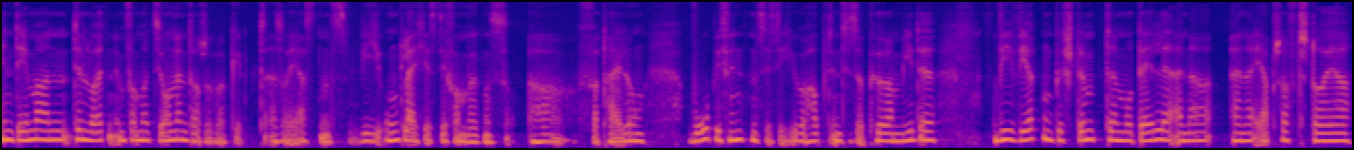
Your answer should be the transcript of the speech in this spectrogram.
indem man den Leuten Informationen darüber gibt. Also erstens, wie ungleich ist die Vermögensverteilung? Wo befinden sie sich überhaupt in dieser Pyramide? Wie wirken bestimmte Modelle einer, einer Erbschaftssteuer?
